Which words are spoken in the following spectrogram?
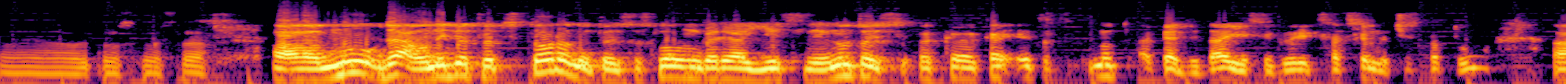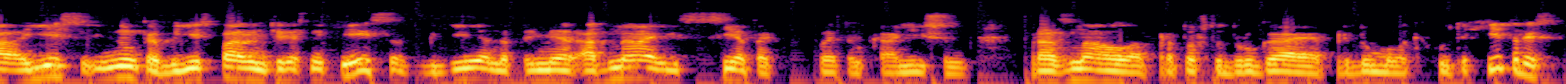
Э, в этом смысле? А, ну, да, он идет в эту сторону, то есть, условно говоря, если, ну, то есть, это, ну, опять же, да, если говорить совсем на чистоту, а, есть, ну, как бы, есть пару интересных кейсов, где, например, одна из сеток в этом coalition прознала про то, что другая придумала какую-то хитрость,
